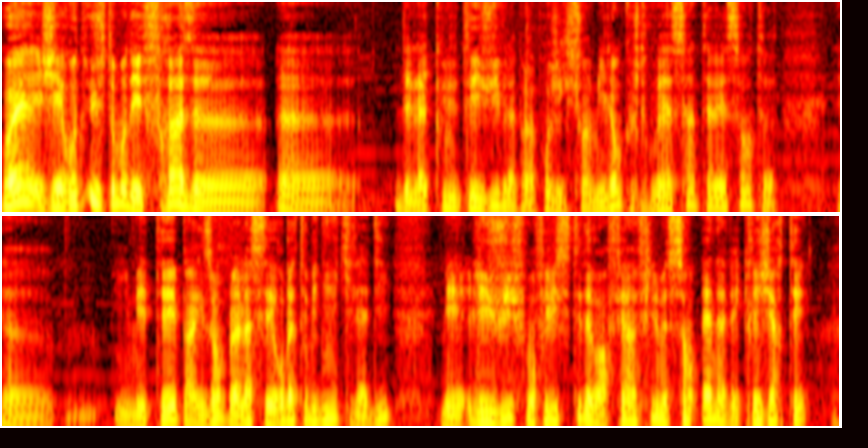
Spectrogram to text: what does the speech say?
ouais, j'ai retenu justement des phrases euh, euh, de la communauté juive là, pour la projection à Milan que je trouvais assez intéressantes. Euh, il mettait, par exemple, là c'est Roberto Benigni qui l'a dit, mais les juifs m'ont félicité d'avoir fait un film sans haine avec légèreté, Mhm.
